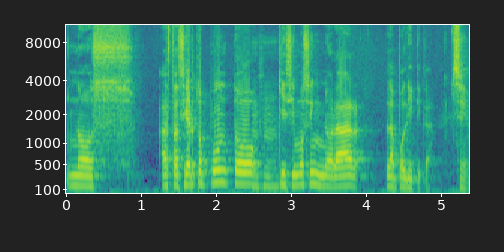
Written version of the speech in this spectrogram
nos, hasta cierto punto, quisimos ignorar la política. Sí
